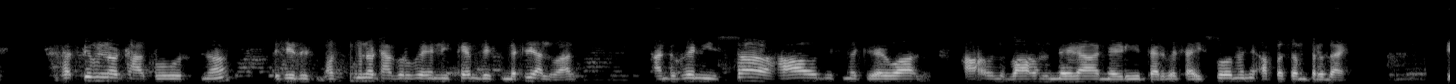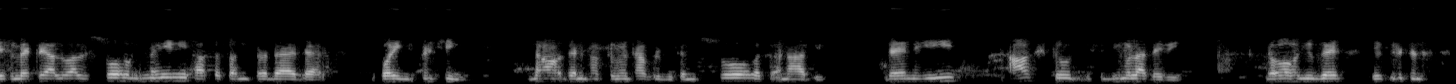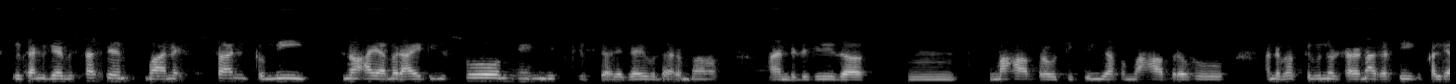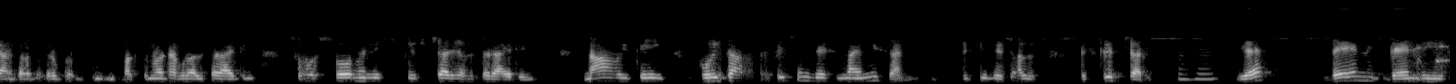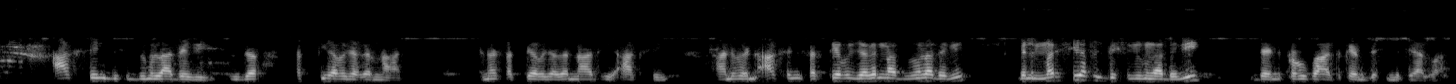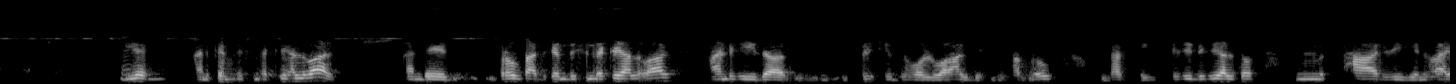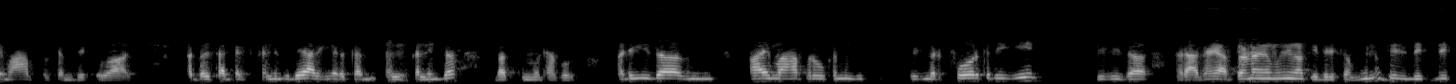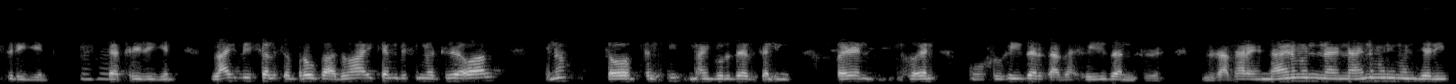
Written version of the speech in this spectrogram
Bhaktivinoda Thakur, no, this is Bhaktivinoda Thakur when he came this material was, and when he saw how this material was, how Baul, Neda, Nedi, Tarvesai, so many upper sampradaya. This material was so many upper sampradaya there going preaching. Now then Bhaktivinoda Thakur became so much anadi. Then he asked to Bimala Devi, no, you get, you can, you can give such a man, son to me. Know, I am writing so many scriptures, Dharma, and this is the um, Mahaprabhu, teaching of Mahaprabhu, and Bhakti Vinod Saranagati, Kalyan Kalpatra, Bhakti Vinod Thakur also writing so, so many scriptures also writing. Now we think, who is the this my mission, the scripture. Mm-hmm. Yeah. Then then he asking this Bimala Devi, the Satya of Jagannath. You know, Satya of Jagannath he asking. And when asking Satya of Jagannath Bimala Devi, then mercy of this Bimala Devi, then Prabhupada came this material wall. Yes. And came this material wall. And they, Prabhupada came this material wall. And he the preached the whole wall, this Mahaprabhu Bhakti. This is, this is also mm, third reason why Mahaprabhu came this wall. Advaita text calling they are here the Bhakti Thakur. But is the um, why Mahaprabhu coming this is the fourth reason. This is the Radha Pranayam Kidrisam. You know, this this this region. Mm-hmm. There are three region. Like this also Prabhupada, why came this material? You know, so my Gurudev telling when when who is the Radha, who is the Radha Nayanamani Manjari.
